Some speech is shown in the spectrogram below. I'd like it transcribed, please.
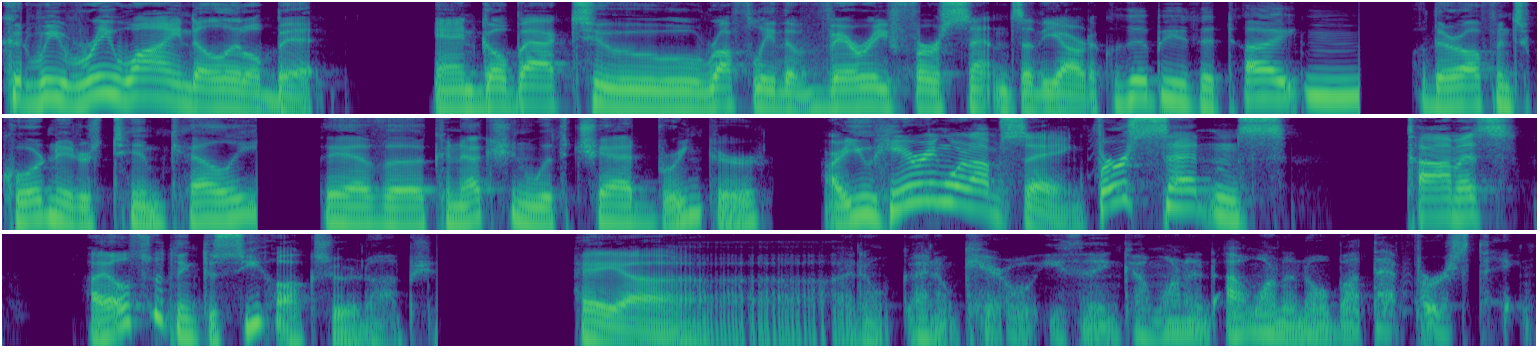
Could we rewind a little bit and go back to roughly the very first sentence of the article? Could be the Titans. Their offensive coordinator's Tim Kelly. They have a connection with Chad Brinker. Are you hearing what I'm saying? First sentence, Thomas. I also think the Seahawks are an option. Hey, uh, I don't, I don't care what you think. I wanted, I want to know about that first thing.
